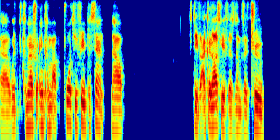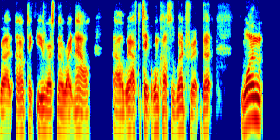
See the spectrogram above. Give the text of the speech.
uh, with commercial income up 43%. Now, Steve, I could ask you if those numbers are true, but I don't think either of us know right now. Uh, we have to take Horncastle's word for it. But one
